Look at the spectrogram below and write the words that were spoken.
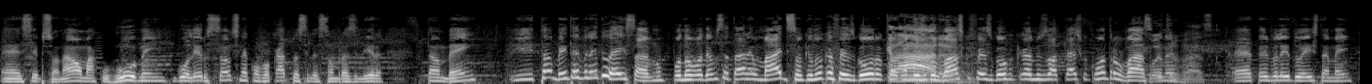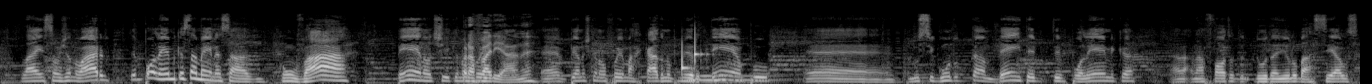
eh, excepcional, Marco Ruben, goleiro Santos, né? Convocado para a seleção brasileira também. E também teve lei do ex, sabe? Não, não podemos citar, né? O Madison, que nunca fez gol com a camisa do Claro. Vasco, fez gol com a camisa do Atlético contra o Vasco, Contra né? o Vasco. É, teve lei do ex também lá em São Januário. Teve polêmicas também, né, sabe? Com o VAR, pênalti que não Pra foi, variar, né? é, pênalti que não foi marcado no primeiro tempo. é, no segundo também teve, teve polêmica na, na falta do, do Danilo Barcelos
